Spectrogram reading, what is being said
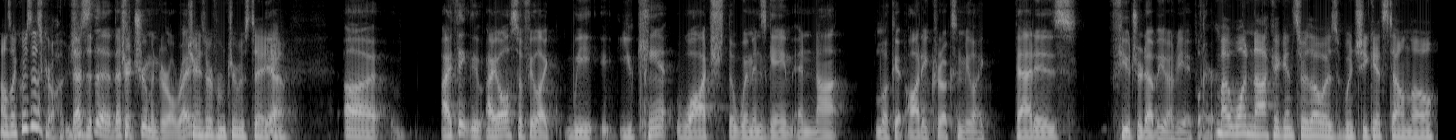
I was like, "Who's this girl?" She's Mm-hmm. that's the that's a Truman girl, right? transfer from Truman State. Yeah. Uh, I think I also feel like we you can't watch the women's game and not look at Audi Crooks and be like, that is future WNBA player. My one knock against her though is when she gets down low,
